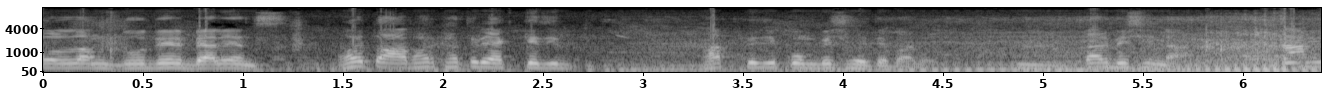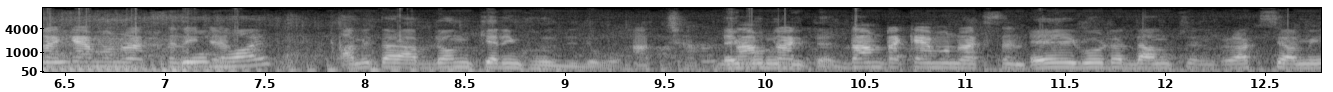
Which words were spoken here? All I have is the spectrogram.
বললাম দুধের ব্যালেন্স হয়তো আভার খাতির এক কেজি হাফ কেজি কম বেশি হতে পারে। তার বেশি না। দামটা কেমন রাখছেন কম হয় আমি তার আপ ডাউন ক্যারিং খরচ দিয়ে দেবো। আচ্ছা এই গরু দামটা দিতে। দামটা কেমন রাখছেন? এই গরুটার দাম রাখছি আমি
